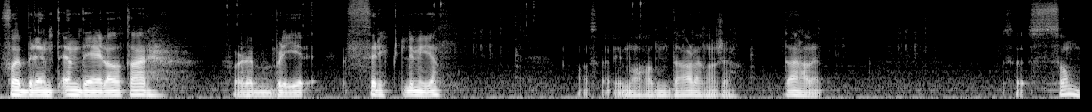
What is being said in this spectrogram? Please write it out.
forbrent en del av dette her. For det blir fryktelig mye. Altså, vi må ha den der, da, kanskje. Der har vi den. Så, sånn.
